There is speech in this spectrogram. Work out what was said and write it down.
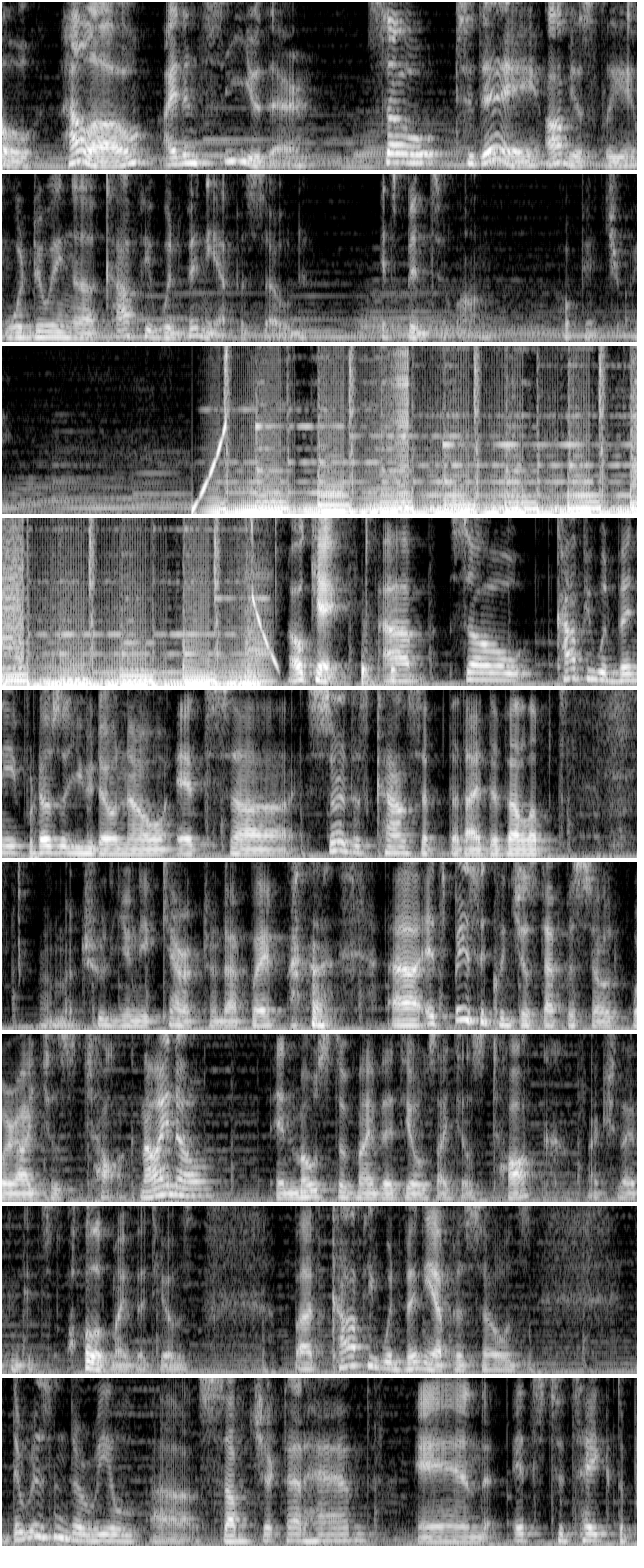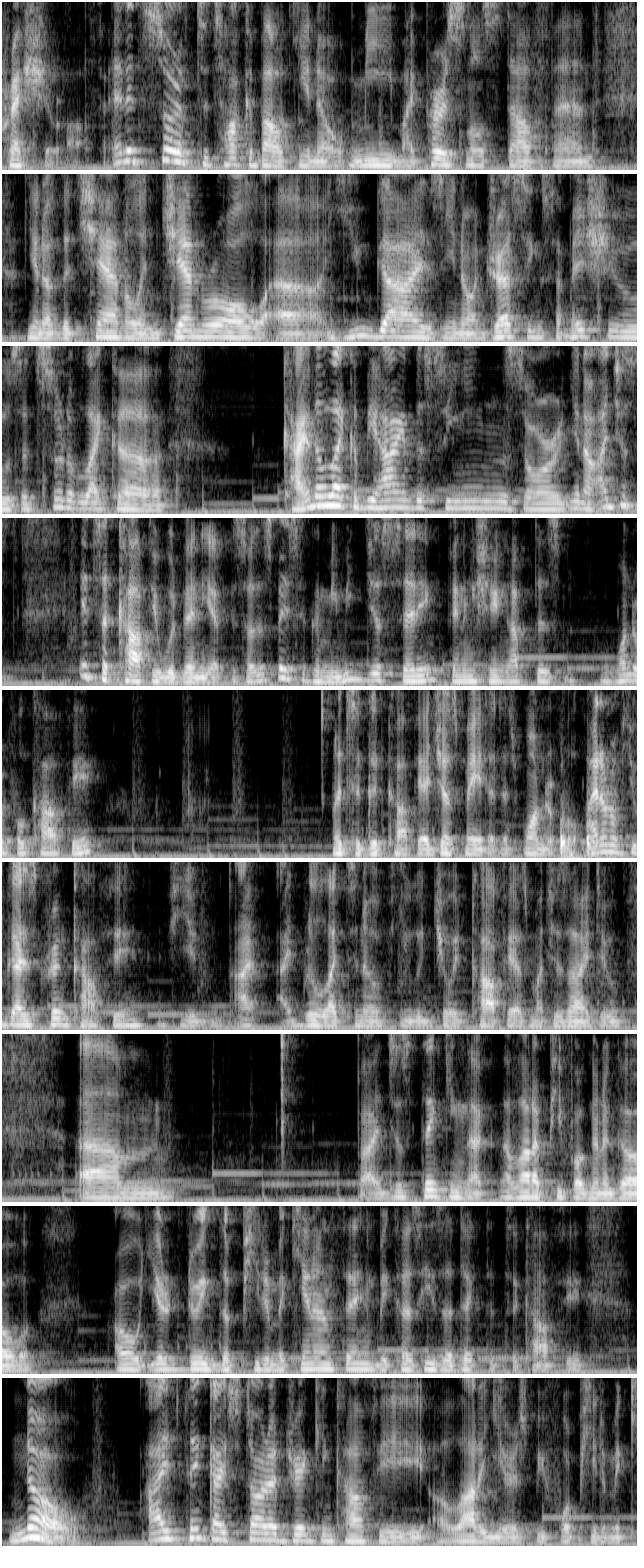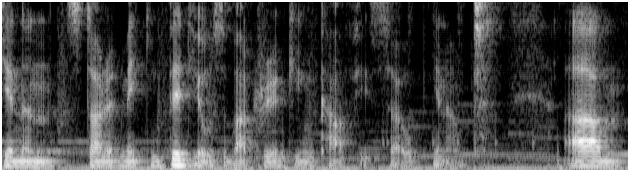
Oh, hello. I didn't see you there. So, today, obviously, we're doing a Coffee with Vinny episode. It's been too long. Hope you enjoy. Okay, uh, so Coffee with Vinny, for those of you who don't know, it's uh, sort of this concept that I developed. I'm a truly unique character in that way. uh, it's basically just episode where I just talk. Now I know in most of my videos I just talk. Actually, I think it's all of my videos. But Coffee with Vinny episodes, there isn't a real uh, subject at hand, and it's to take the pressure off. And it's sort of to talk about, you know, me, my personal stuff, and, you know, the channel in general, uh, you guys, you know, addressing some issues. It's sort of like a kind of like a behind the scenes, or, you know, I just. It's a coffee with Vinny episode. It's basically me, just sitting, finishing up this wonderful coffee. It's a good coffee. I just made it. It's wonderful. I don't know if you guys drink coffee. If you, I, I'd really like to know if you enjoyed coffee as much as I do. Um, but I'm just thinking that a lot of people are gonna go, "Oh, you're doing the Peter McKinnon thing because he's addicted to coffee." No, I think I started drinking coffee a lot of years before Peter McKinnon started making videos about drinking coffee. So you know, um,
